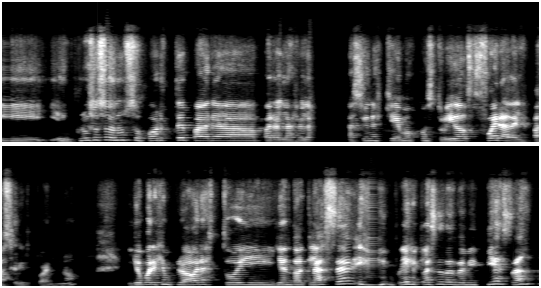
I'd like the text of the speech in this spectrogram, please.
e incluso son un soporte para, para las relaciones que hemos construido fuera del espacio virtual, ¿no? Y yo, por ejemplo, ahora estoy yendo a clase y voy a clases desde mi pieza,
